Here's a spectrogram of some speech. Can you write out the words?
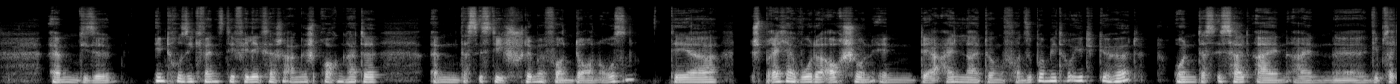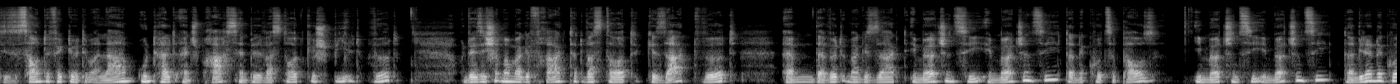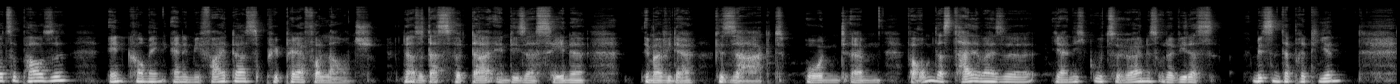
ähm, diese Intro-Sequenz, die Felix ja schon angesprochen hatte, ähm, das ist die Stimme von Dawn Olsen der Sprecher wurde auch schon in der Einleitung von Super Metroid gehört. Und das ist halt ein, ein äh, gibt halt diese Soundeffekte mit dem Alarm und halt ein Sprachsample, was dort gespielt wird. Und wer sich schon mal gefragt hat, was dort gesagt wird, ähm, da wird immer gesagt Emergency, Emergency, dann eine kurze Pause, Emergency, Emergency, dann wieder eine kurze Pause, Incoming Enemy Fighters, Prepare for Launch. Also das wird da in dieser Szene immer wieder gesagt. Und ähm, warum das teilweise ja nicht gut zu hören ist oder wir das missinterpretieren,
